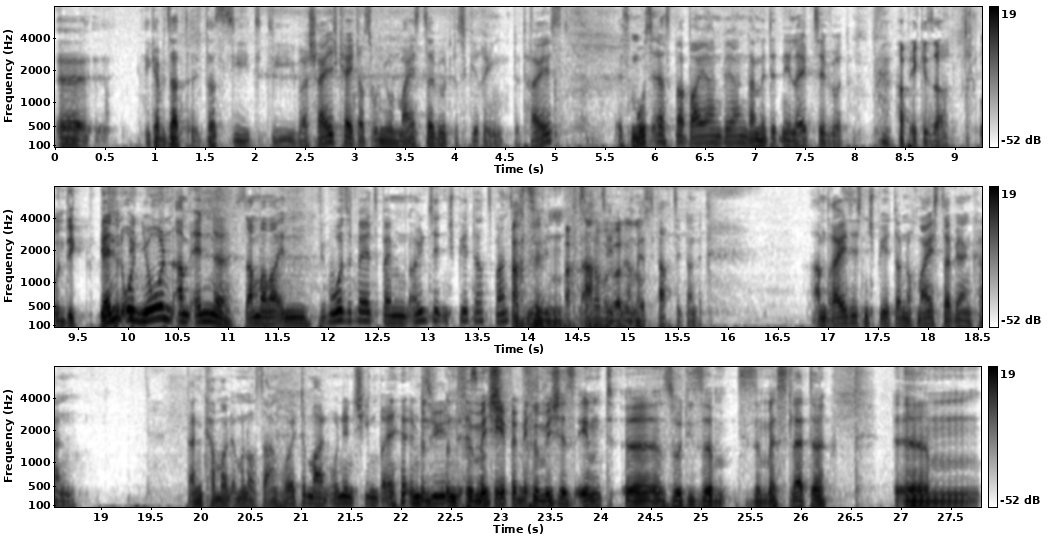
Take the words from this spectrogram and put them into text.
äh, ich habe gesagt, dass die, die Wahrscheinlichkeit, dass Union Meister wird, ist gering. Das heißt, es muss erst mal Bayern werden, damit es nicht Leipzig wird. Habe ich gesagt. Und ich, Wenn ich, Union am Ende, sagen wir mal, in, wo sind wir jetzt beim 19. Spieltag? 20. 18.. 18 haben wir gerade haben noch. jetzt, 18 dann. Am 30. Spieltag noch Meister werden kann, dann kann man immer noch sagen, heute mal ein Unentschieden bei, im und, Süden und für, ist mich, okay für mich. für mich ist eben äh, so diese, diese Messlatte, ähm,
